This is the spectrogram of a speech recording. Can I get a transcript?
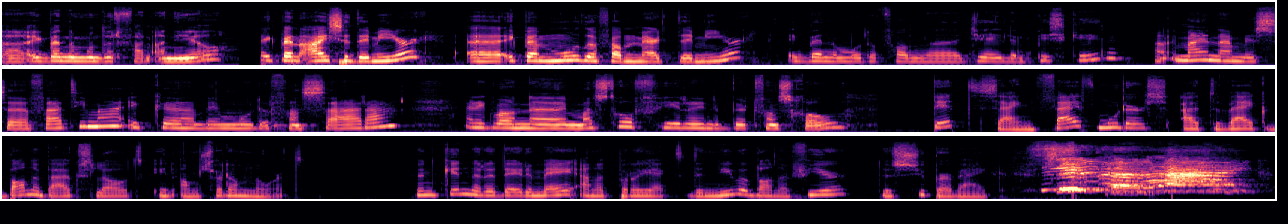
Uh, ik ben de moeder van Aniel. Ik ben Aisha Demir. Uh, ik ben moeder van Mert Demir. Ik ben de moeder van uh, Jalen Piskin. Nou, mijn naam is uh, Fatima. Ik ben moeder van Sarah. En ik woon in Masthof, hier in de buurt van school. Dit zijn vijf moeders uit de wijk Bannenbuiksloot in Amsterdam-Noord. Hun kinderen deden mee aan het project De Nieuwe Bannen 4, de Superwijk. Superwijk!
